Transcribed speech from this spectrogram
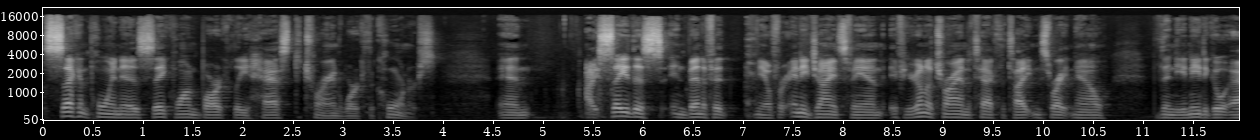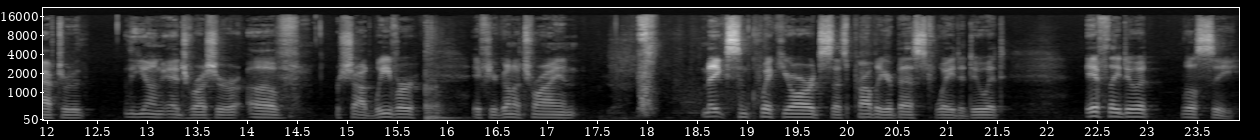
Second point is Saquon Barkley has to try and work the corners. And I say this in benefit, you know, for any Giants fan. If you're going to try and attack the Titans right now, then you need to go after the young edge rusher of Rashad Weaver. If you're going to try and make some quick yards, that's probably your best way to do it. If they do it, we'll see.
